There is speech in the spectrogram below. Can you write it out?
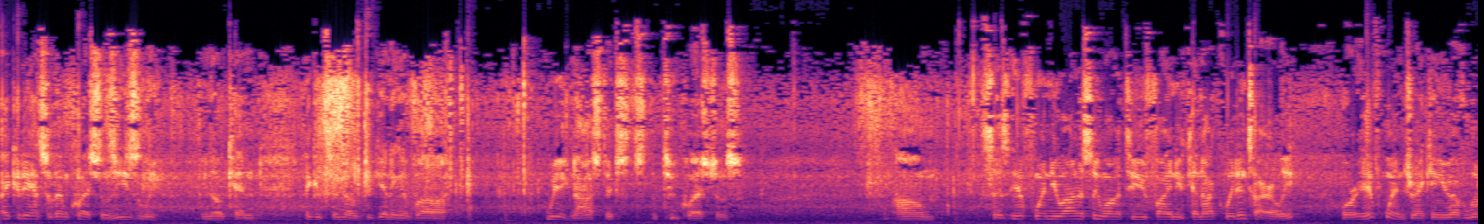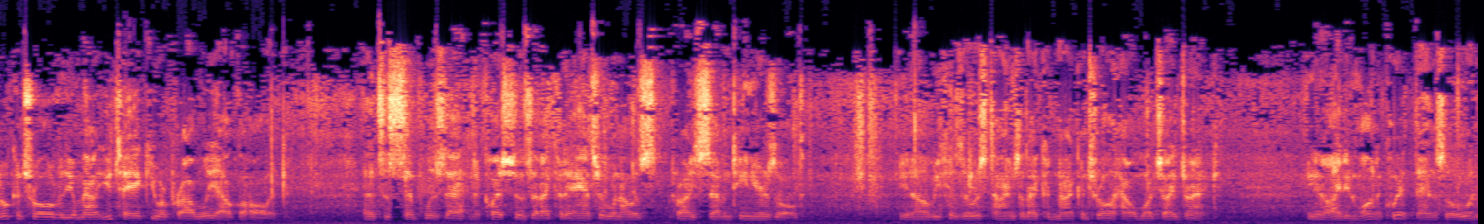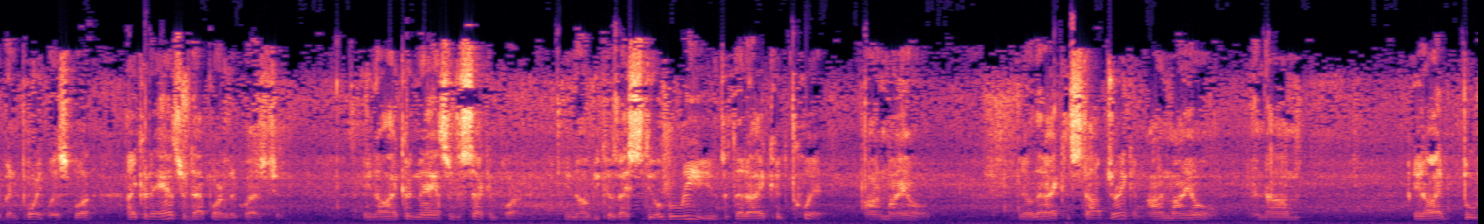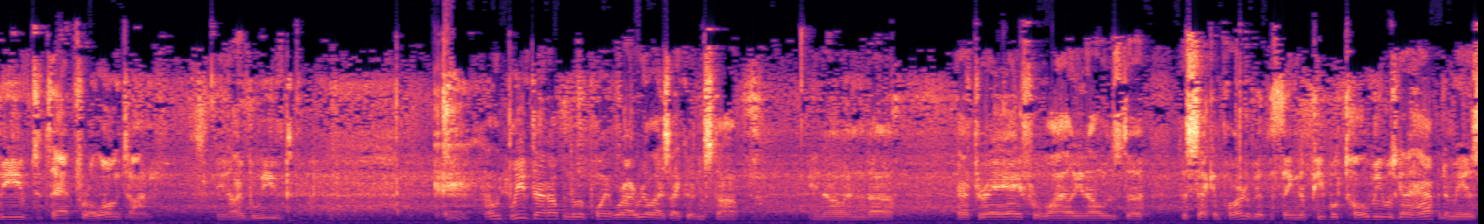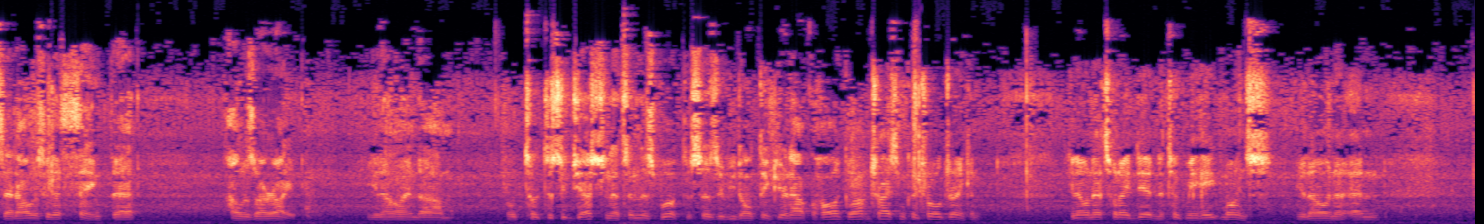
I could answer them questions easily. You know, Ken, I think it's in the beginning of uh, We Agnostics, it's the two questions. Um, says, if when you honestly want to, you find you cannot quit entirely, or if when drinking you have little control over the amount you take, you are probably alcoholic. And it's as simple as that. And the questions that I could have answered when I was probably 17 years old. You know, because there was times that I could not control how much I drank. You know, I didn't want to quit then, so it would have been pointless, but I could have answered that part of the question. You know, I couldn't answer the second part, you know, because I still believed that I could quit on my own. You know, that I could stop drinking on my own. And, um, you know, I believed that for a long time. You know, I believed, I believed that up until the point where I realized I couldn't stop. You know, and, uh, after AA for a while, you know, it was the, the second part of it. The thing that people told me was going to happen to me is that I was going to think that I was all right, you know, and um, I took the suggestion that's in this book that says if you don't think you're an alcoholic, go out and try some controlled drinking, you know, and that's what I did, and it took me eight months, you know, and and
